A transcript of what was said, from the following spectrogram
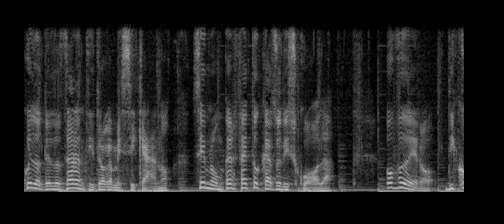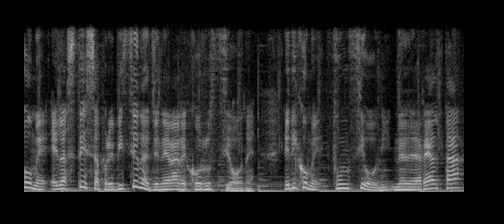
quello dello zar antidroga messicano sembra un perfetto caso di scuola, ovvero di come è la stessa proibizione a generare corruzione e di come funzioni nella realtà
